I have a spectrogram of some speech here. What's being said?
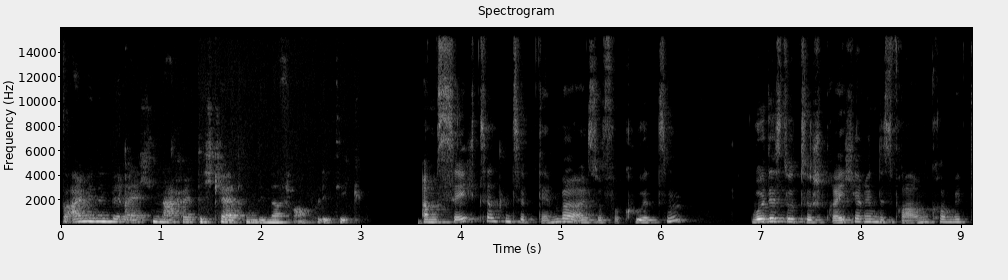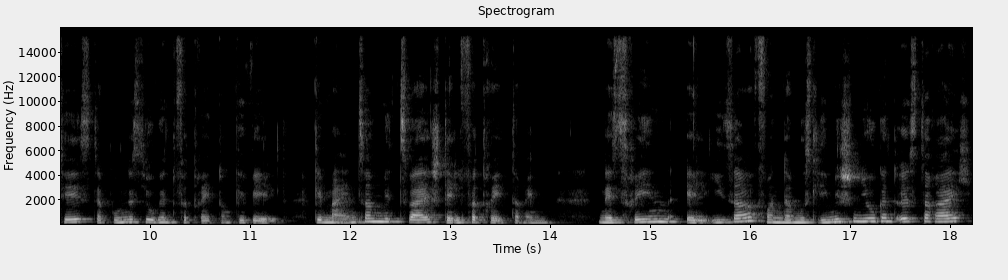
vor allem in den Bereichen Nachhaltigkeit und in der Frauenpolitik. Am 16. September, also vor kurzem, wurdest du zur Sprecherin des Frauenkomitees der Bundesjugendvertretung gewählt, gemeinsam mit zwei Stellvertreterinnen, Nesrin El-Isa von der Muslimischen Jugend Österreich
